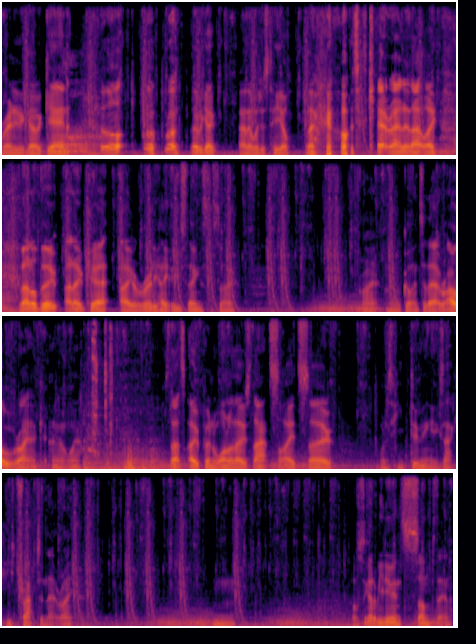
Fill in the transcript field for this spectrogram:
Ready to go again. Oh, oh, run! There we go. And then we'll just heal. There we go. just get around it that way. That'll do. I don't care. I really hate these things, so... Right, I've got into that. Oh, right, okay. Oh, wow. That's opened one of those that side, so... What is he doing exactly? He's trapped in there, right? Hmm. Obviously got to be doing something.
